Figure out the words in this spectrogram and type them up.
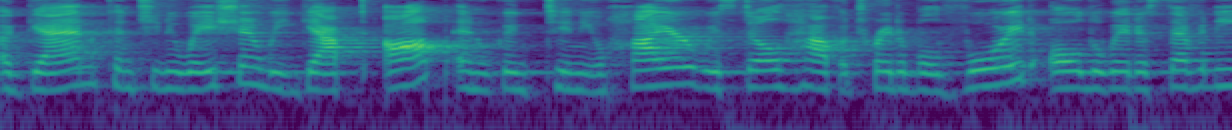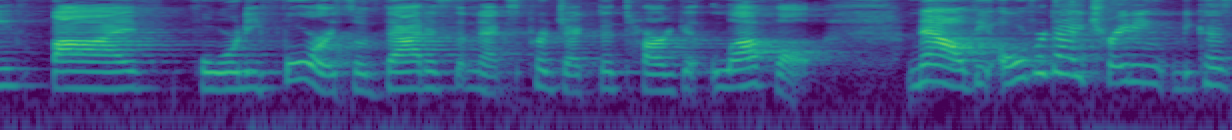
again, continuation, we gapped up and continue higher. We still have a tradable void all the way to 75.44. So that is the next projected target level. Now, the overnight trading, because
